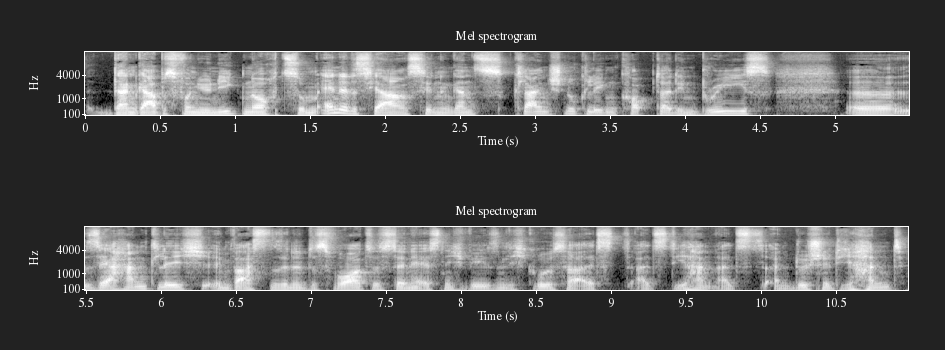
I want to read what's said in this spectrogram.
Dann gab es von Unique noch zum Ende des Jahres hin einen ganz kleinen, schnuckeligen Copter, den Breeze. Äh, sehr handlich im wahrsten Sinne des Wortes, denn er ist nicht wesentlich größer als, als die Hand, als eine durchschnittliche Hand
